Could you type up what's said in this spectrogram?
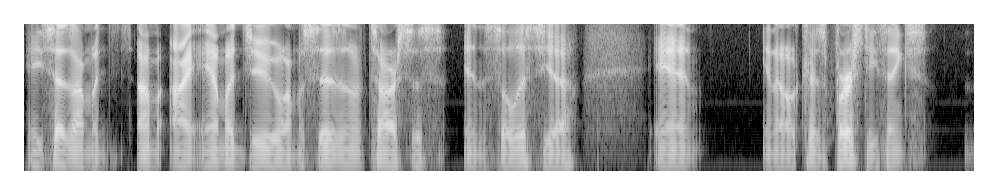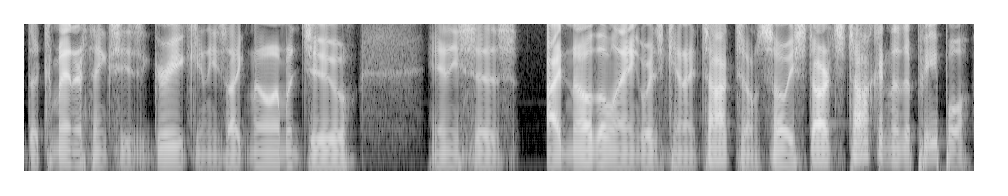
He says, I'm a I'm I am a Jew, I'm a citizen of Tarsus in Cilicia. And, you know, because first he thinks the commander thinks he's a Greek and he's like, No, I'm a Jew. And he says, I know the language, can I talk to him? So he starts talking to the people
